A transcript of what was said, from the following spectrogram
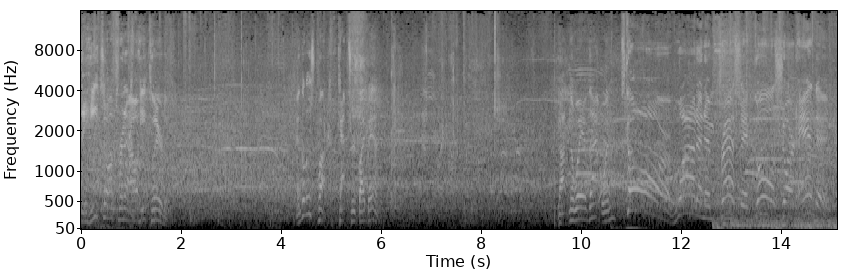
the heat's off for now. He cleared it. And the loose puck captured by Benn. Got in the way of that one. Score! What an impressive goal shorthanded.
